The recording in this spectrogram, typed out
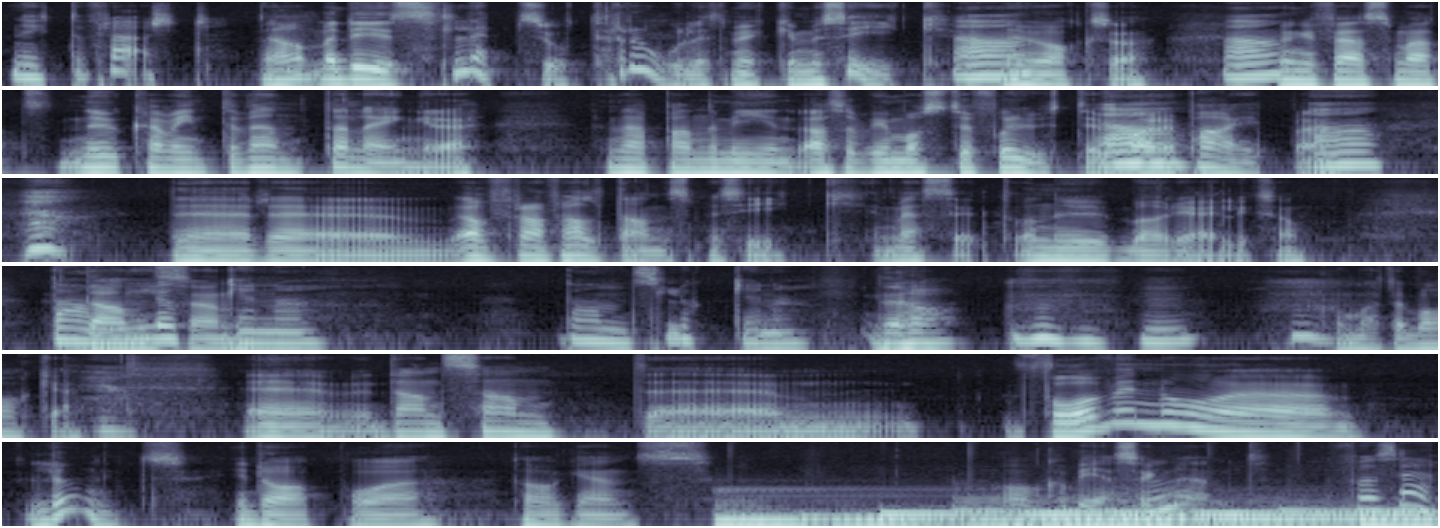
Nytt och fräscht. ja, men det släpps ju otroligt mycket musik Ja. nu också. Ja. Ungefär som att nu kan vi inte vänta längre. Den här pandemin, alltså vi måste få ut det vi Ja. har i pipen. Ja. Det är, eh, ja, framförallt dansmusikmässigt. Och nu börjar ju liksom dansen Dansluckorna. Dansluckorna. ja, Mm. komma tillbaka. Eh, dansant. Eh, får vi nog eh, lugnt idag på dagens AKB-segment? Mm. Får se,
